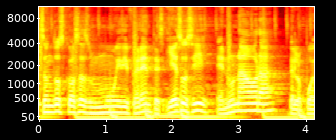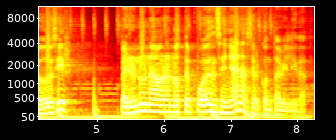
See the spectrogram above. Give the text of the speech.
Son dos cosas muy diferentes. Y eso sí, en una hora te lo puedo decir. Pero en una hora no te puedo enseñar a hacer contabilidad.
